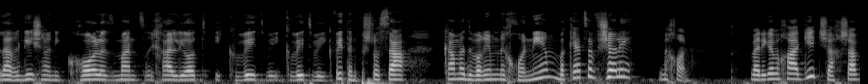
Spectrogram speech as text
להרגיש שאני כל הזמן צריכה להיות עקבית ועקבית ועקבית, אני פשוט עושה כמה דברים נכונים בקצב שלי. נכון. ואני גם יכולה להגיד שעכשיו,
